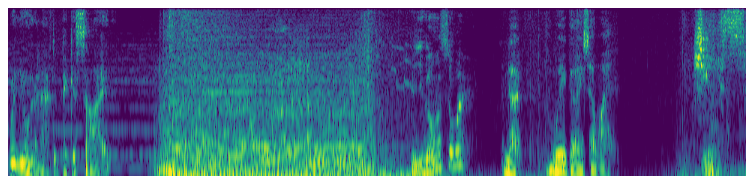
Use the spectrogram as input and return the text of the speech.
When you're gonna have to pick a side. Are you going somewhere? No, we're going somewhere. Jeez.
